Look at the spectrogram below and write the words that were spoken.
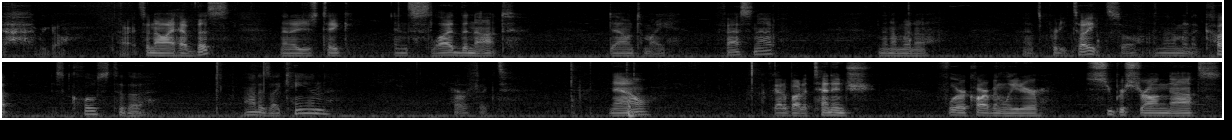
Ah, there we go. Alright so now I have this. Then I just take and slide the knot down to my fast snap. And then I'm gonna That's pretty tight, so, and then I'm gonna cut as close to the knot as I can. Perfect. Now, I've got about a 10 inch fluorocarbon leader, super strong knots.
